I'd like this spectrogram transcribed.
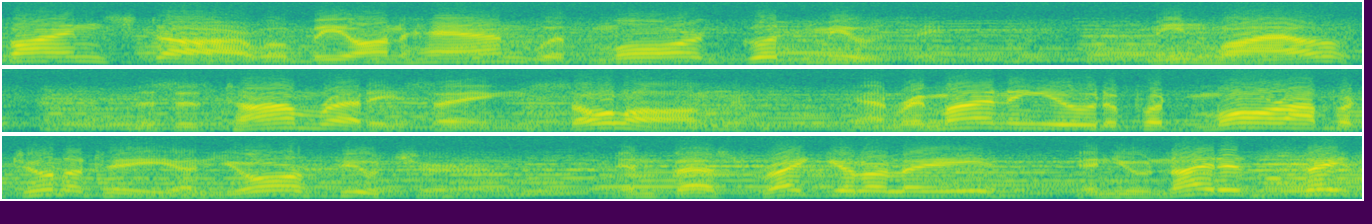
fine star will be on hand with more good music. Meanwhile, this is Tom Reddy saying so long and reminding you to put more opportunity in your future. Invest regularly in United States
